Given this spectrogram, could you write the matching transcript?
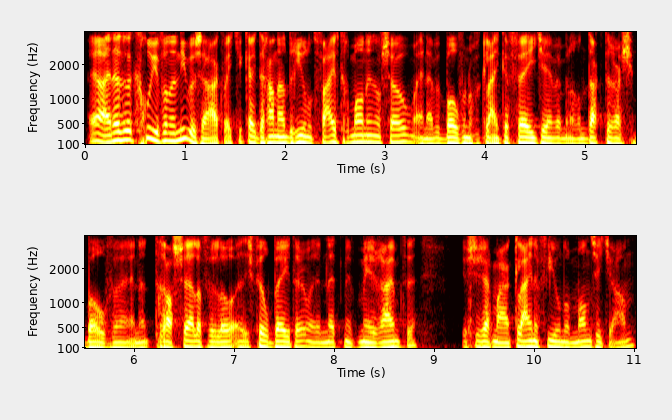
Ja, en dat is het goede van een nieuwe zaak. Weet je, kijk, er gaan nou 350 man in of zo. En dan hebben we boven nog een klein cafeetje. En we hebben nog een dakterrasje boven. En het terras zelf is veel beter. We hebben net met meer ruimte. Dus je zeg maar een kleine 400 man zit je aan.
